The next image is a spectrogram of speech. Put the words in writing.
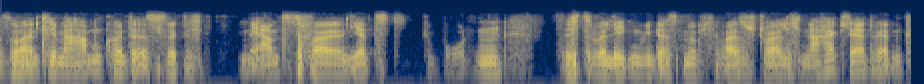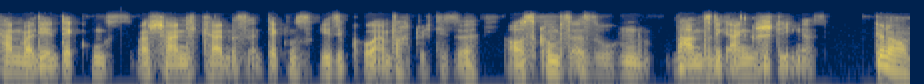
so ein Thema haben könnte, ist wirklich im Ernstfall jetzt geboten, sich zu überlegen, wie das möglicherweise steuerlich nacherklärt werden kann, weil die Entdeckungswahrscheinlichkeit, das Entdeckungsrisiko einfach durch diese Auskunftsersuchen wahnsinnig angestiegen ist. Genau.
